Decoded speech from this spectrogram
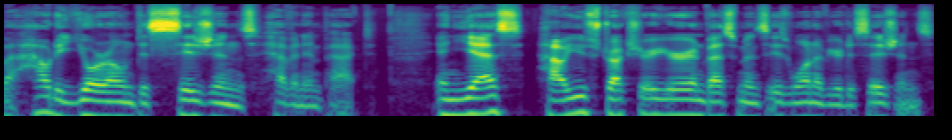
but how do your own decisions have an impact? And yes, how you structure your investments is one of your decisions,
